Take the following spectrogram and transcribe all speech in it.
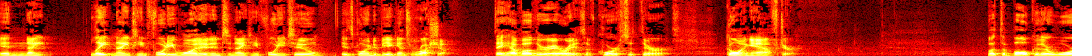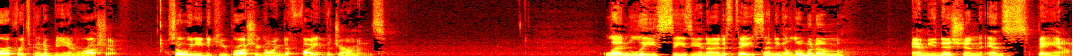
in late 1941 and into 1942 is going to be against Russia. They have other areas, of course, that they're going after. But the bulk of their war effort is going to be in Russia. So we need to keep Russia going to fight the Germans. Lend Lease sees the United States sending aluminum, ammunition, and spam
